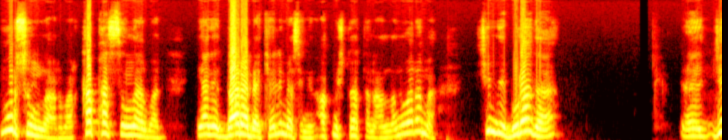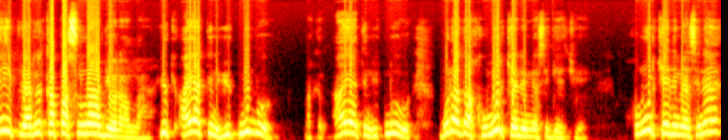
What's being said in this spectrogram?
vursunlar var, kapatsınlar var. Yani darebe kelimesinin 64 tane anlamı var ama şimdi burada e, ceyiplerini kapatsınlar diyor Allah. Hük, ayetin hükmü bu. Bakın ayetin hükmü bu. Burada humur kelimesi geçiyor. Humur kelimesine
